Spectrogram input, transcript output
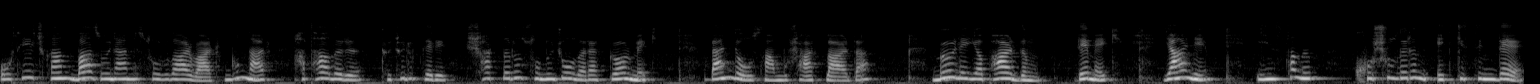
ortaya çıkan bazı önemli sorular var. Bunlar hataları, kötülükleri şartların sonucu olarak görmek, ben de olsam bu şartlarda böyle yapardım demek, yani insanın koşulların etkisinde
